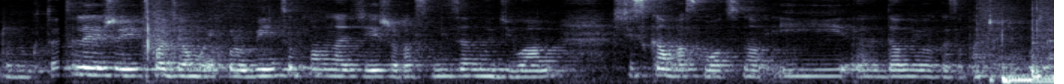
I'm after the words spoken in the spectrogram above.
produkty. Tyle jeżeli chodzi o moich ulubieńców. Mam nadzieję, że Was nie zanudziłam. Ściskam Was mocno i e, do miłego zobaczenia.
